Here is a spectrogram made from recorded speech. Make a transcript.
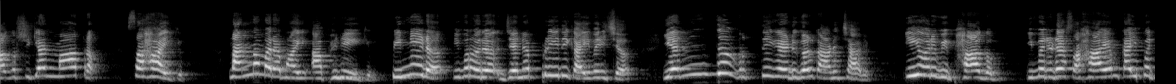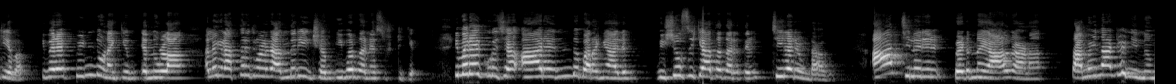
ആകർഷിക്കാൻ മാത്രം സഹായിക്കും. നന്മമരമായി അഭിനയിക്കും. പിന്നീട് ഇവർ ഒരു ജനപ്രീതി കൈവരിച്ച് എന്ത് വൃത്തികേടുകൾ കാണിച്ചാലും ഈ ഒരു വിഭാഗം ഇവരുടെ സഹായം കൈപ്പറ്റിയവർ. ഇവരെ പിന്തുണയ്ക്കും എന്നുള്ള അല്ലെങ്കിൽ അത്തരത്തിലുള്ള ഒരു അന്തരീക്ഷം ഇവർ തന്നെ സൃഷ്ടിക്കും. ഇവരെ കുറിച്ച് ആരെന്ത് പറഞ്ഞാലും വിശ്വസിക്കാത്ത തരത്തിൽ ചിലരുണ്ടാകും. ആ ചിലരിൽ പെടുന്നയാളാണ് തമിഴ്നാട്ടിൽ നിന്നും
